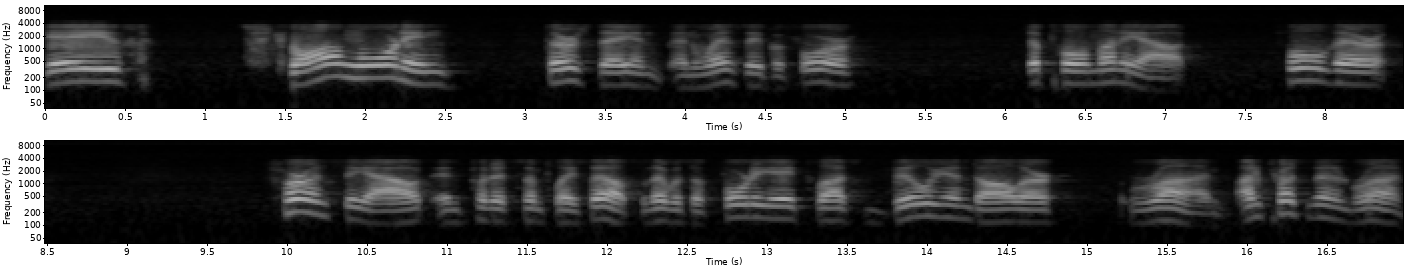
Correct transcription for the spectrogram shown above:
gave strong warning Thursday and, and Wednesday before to pull money out, pull their currency out and put it someplace else. So there was a 48 plus billion dollar run, unprecedented run.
